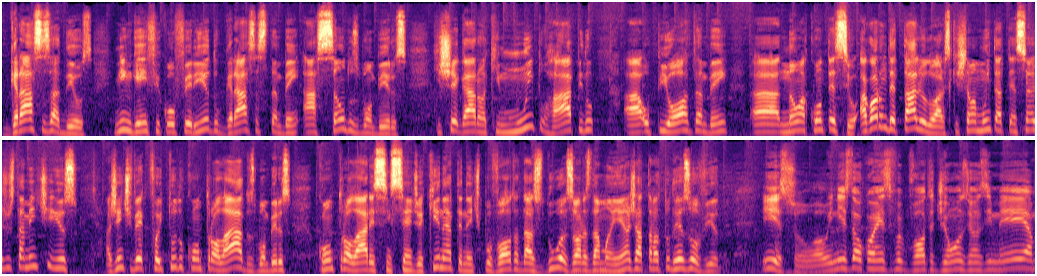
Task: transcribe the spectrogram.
Graças a Deus, ninguém ficou ferido, graças também à ação dos bombeiros que chegaram aqui muito rápido, ah, o pior também ah, não aconteceu. Agora um detalhe, Luares, que chama muita atenção é justamente isso. A gente vê que foi tudo controlado, os bombeiros controlaram esse incêndio aqui, né, Tenente? Por volta das duas horas da manhã já estava tudo resolvido. Isso, o início da ocorrência foi por volta de 11, 11 e meia,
